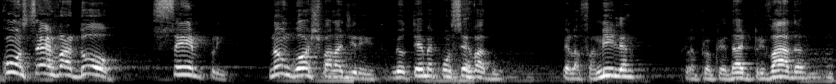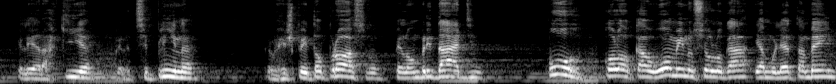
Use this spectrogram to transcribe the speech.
Conservador, sempre. Não gosto de falar direito. Meu termo é conservador. Pela família, pela propriedade privada, pela hierarquia, pela disciplina, pelo respeito ao próximo, pela hombridade, por colocar o homem no seu lugar e a mulher também.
